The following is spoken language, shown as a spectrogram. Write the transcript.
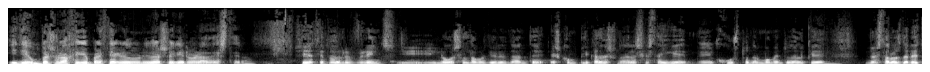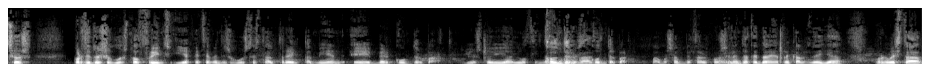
y de un personaje que parecía que era de un universo y que no era de este, ¿no? Sí, es cierto, el Fringe, y, y luego saltamos directamente, es complicado, es una de las que está ahí eh, justo en el momento en el que no están los derechos. Por cierto, si os gustó Fringe, y especialmente si os gusta Star Trek, también eh, ver Counterpart. Yo estoy alucinando con Counterpart. ese Counterpart. Vamos a empezar posiblemente a hacer también recaps de ella, porque me está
